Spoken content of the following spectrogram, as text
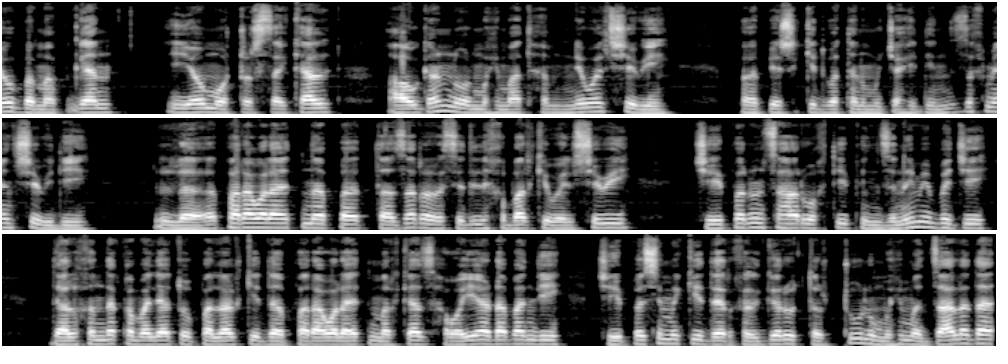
یو بمپګن یو موټر سایکل او ګڼ نور مهمات هم نیول شوي په پیښه کې دوه تن مجاهدین زخمیان شوي دي له فراه ولایت نه په تازه را رسېدلي خبر کې ویل شوي چې پرون سهار وختي پنځه نیمې بجې د الخندق عملیاتو په لړ کې د فراه ولایت مرکز هوایي اډه باندې چې په سیمه کې د یرغلګرو تر ټولو مهمه ځاله ده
